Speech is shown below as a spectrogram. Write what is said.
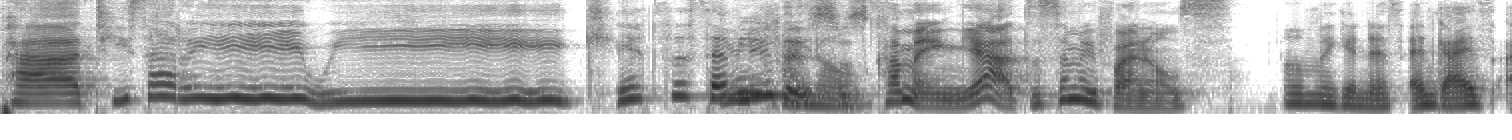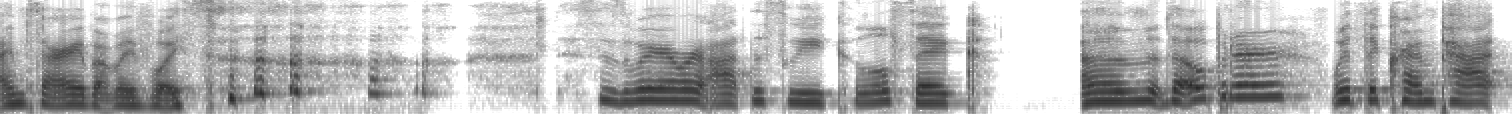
Patisserie week. It's the semifinals. You knew this was coming. Yeah, it's the semifinals. oh my goodness. And guys, I'm sorry about my voice. this is where we're at this week. A little sick. Um, the opener with the creme pat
